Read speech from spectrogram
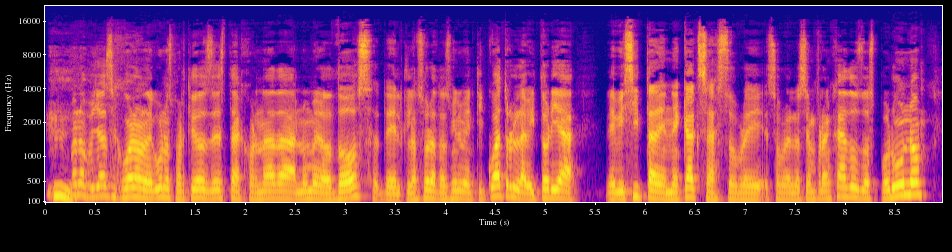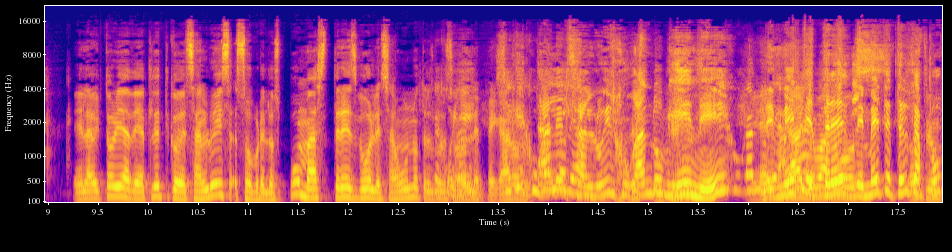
Bueno, pues ya se jugaron algunos partidos de esta jornada número 2 del Clausura 2024. La victoria de visita de Necaxa sobre, sobre los enfranjados, 2 por 1. la victoria de Atlético de San Luis sobre los Pumas, 3 goles a 1, 3 goles a Oye, 1 le pegaron. sigue jugando el San. Luis jugando bien, ¿eh? Jugando Le mete, tres, dos- le mete tres a Pumas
